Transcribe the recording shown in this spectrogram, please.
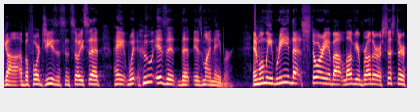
God, before Jesus. And so he said, Hey, wh- who is it that is my neighbor? And when we read that story about love your brother or sister,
